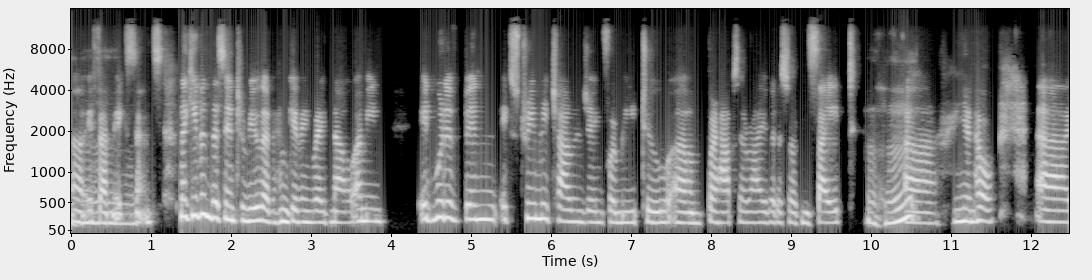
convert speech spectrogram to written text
uh, mm. if that makes mm. sense like even this interview that i'm giving right now i mean it would have been extremely challenging for me to um, perhaps arrive at a certain site mm-hmm. uh, you know uh,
